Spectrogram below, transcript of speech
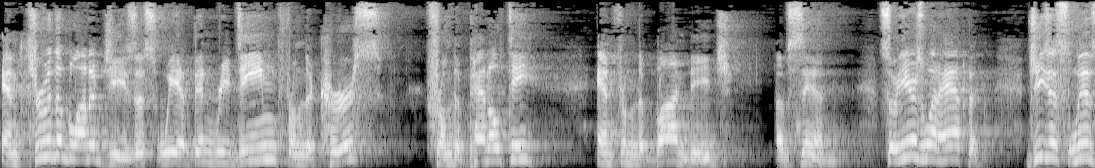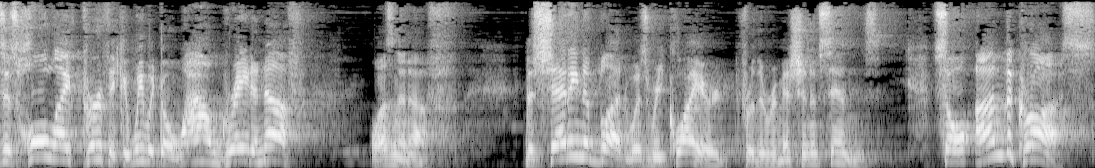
And through the blood of Jesus, we have been redeemed from the curse, from the penalty, and from the bondage of sin. So here's what happened. Jesus lives his whole life perfect, and we would go, wow, great enough. Wasn't enough. The shedding of blood was required for the remission of sins. So on the cross,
